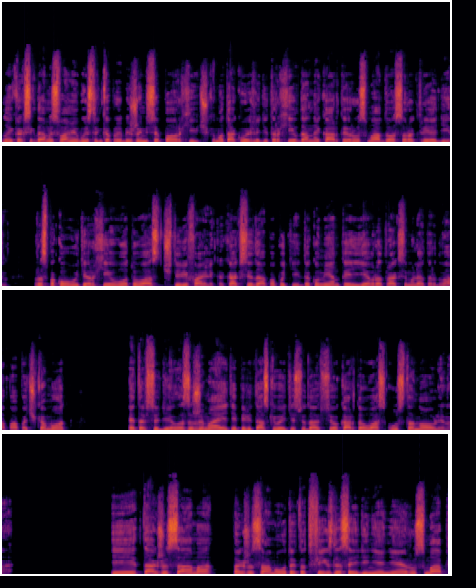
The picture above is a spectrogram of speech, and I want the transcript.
Ну и как всегда мы с вами быстренько пробежимся по архивчикам. Вот так выглядит архив данной карты RusMap 243.1. Распаковывайте архив, вот у вас 4 файлика. Как всегда по пути документы, Euro Truck Simulator 2, папочка mod, это все дело зажимаете, перетаскиваете сюда, все, карта у вас установлена. И так же само, так же само, вот этот fix для соединения RusMap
